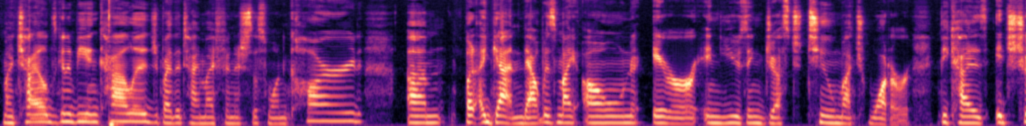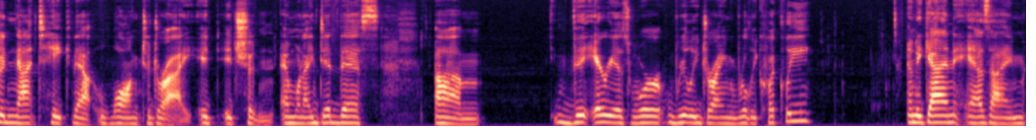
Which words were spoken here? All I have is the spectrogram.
My child's going to be in college by the time I finish this one card. Um, but again, that was my own error in using just too much water because it should not take that long to dry. It, it shouldn't. And when I did this, um, the areas were really drying really quickly. And again, as I'm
